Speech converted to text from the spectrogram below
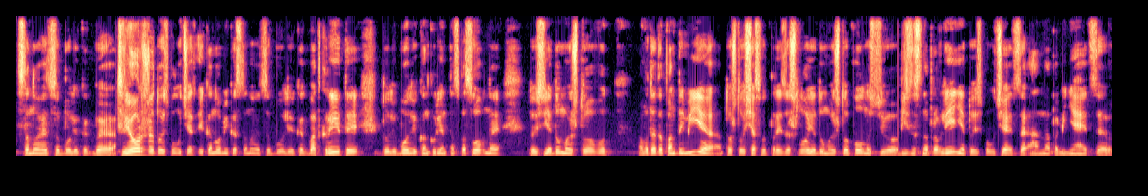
становится более как бы тверже, то есть получается экономика становится более как бы открытой, то ли более конкурентной конкурентоспособны. То есть я думаю, что вот вот эта пандемия, то, что сейчас вот произошло, я думаю, что полностью бизнес-направление, то есть получается, она поменяется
